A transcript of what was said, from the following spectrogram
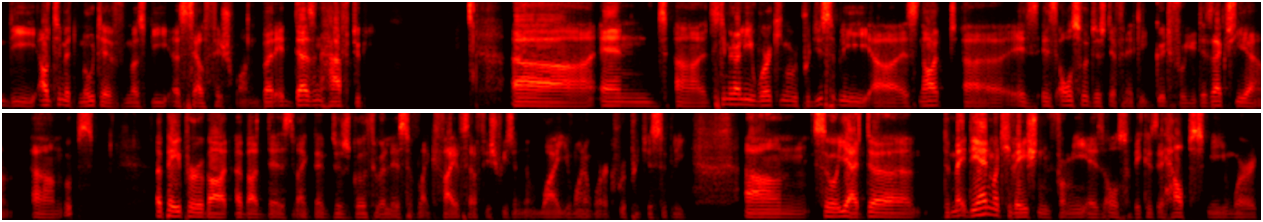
the ultimate motive must be a selfish one, but it doesn't have to be. Uh, and uh, similarly, working reproducibly uh, is not uh, is is also just definitely good for you. There's actually a um, oops a paper about about this. Like they just go through a list of like five selfish reasons why you want to work reproducibly. Um, so yeah, the the, the end motivation for me is also because it helps me work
